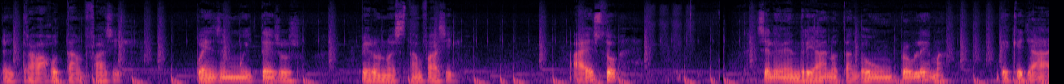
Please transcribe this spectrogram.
el trabajo tan fácil. Pueden ser muy tesos, pero no es tan fácil. A esto se le vendría anotando un problema de que ya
